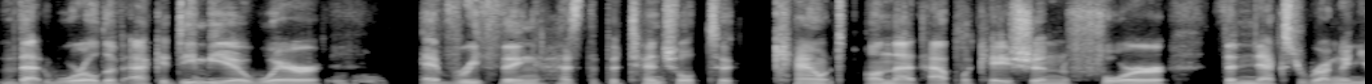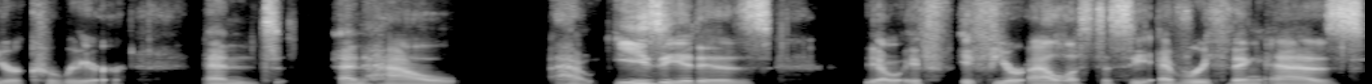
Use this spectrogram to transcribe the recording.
that world of academia where mm-hmm. everything has the potential to count on that application for the next rung in your career and and how how easy it is you know if if you're alice to see everything as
